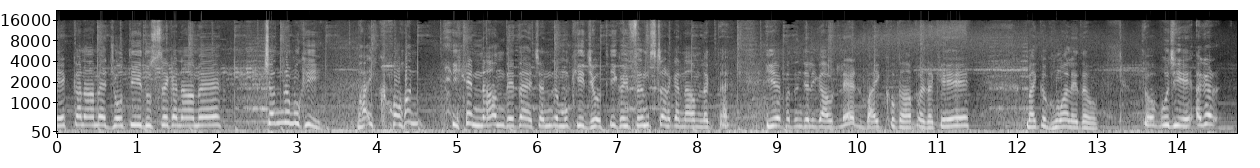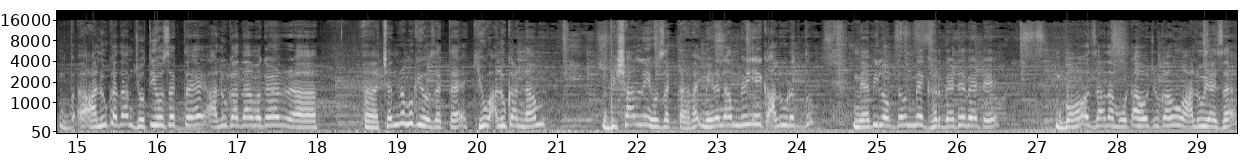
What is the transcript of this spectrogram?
एक का नाम है ज्योति, दूसरे का नाम है चंद्रमुखी। भाई कौन ये नाम देता है चंद्रमुखी ज्योति? कोई फ़िल्म स्टार का नाम लगता है। ये पतंजलि का आउटलेट बाइक को कहाँ पर रखे? बाइक को घुमा लेता हूँ। तो पूछिए, अगर आलू का दाम ज्योति हो सकता है, आलू का दाम अगर चंद्रमुखी हो सकता है, क्यों आलू का नाम विशाल नहीं हो सकता? भाई मेरे नाम में भी एक आलू रख दो। मैं भी लॉकडाउन में घर बैठे बैठे बहुत ज़्यादा मोटा हो चुका हूँ आलू जैसा।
